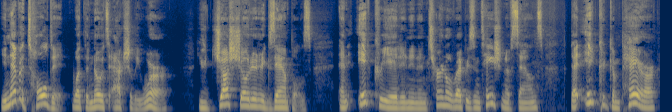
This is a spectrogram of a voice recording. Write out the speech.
You never told it what the notes actually were, you just showed it examples, and it created an internal representation of sounds that it could compare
